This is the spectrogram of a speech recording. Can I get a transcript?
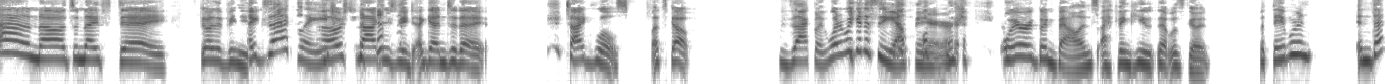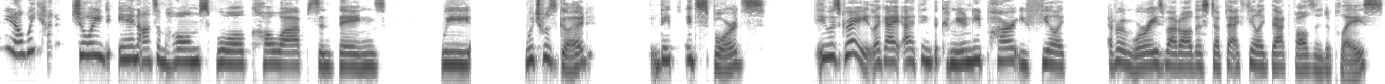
I don't know. It's a nice day. Let's go to the beach. Exactly. Ocean Oxy's Beach again today. Tide pools. Let's go. exactly. What are we going to see out there? We're a good balance. I think he, that was good. But they were in, and then, you know, we kind of joined in on some homeschool co-ops and things. We, which was good. They played sports. It was great. Like I, I think the community part, you feel like everyone worries about all this stuff. That I feel like that falls into place.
